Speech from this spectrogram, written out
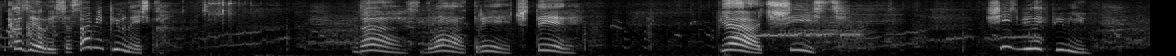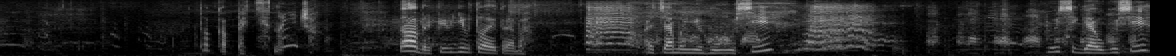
Показилися, самі півниська. Раз, два, три, чотири, п'ять, шість. Шість білих півнів. То капець. Ну нічого. Добре, півнів то і треба. А це мої гусі. Гусі гевгусі.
